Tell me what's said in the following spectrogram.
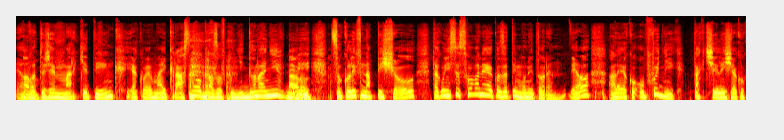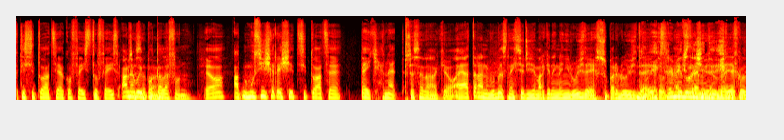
Jo? Protože marketing, jako mají krásnou obrazovku, nikdo na ní neví, ano. cokoliv napíšou, tak oni se schovaní jako za tím monitorem. Jo? Ale jako obchodník, tak čelíš jako k ty situaci jako face to face, anebo i po tak. telefonu. Jo? A musíš řešit situace teď hned. Přesně tak, jo. A já teda vůbec nechci říct, že marketing není důležitý, je super důležitý. No, je extrémně, to extrémně důležitý. důležitý. jako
